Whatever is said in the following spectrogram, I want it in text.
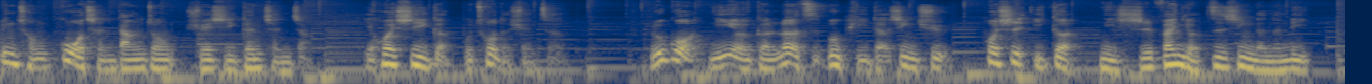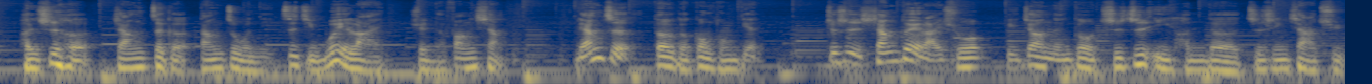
并从过程当中学习跟成长，也会是一个不错的选择。如果你有一个乐此不疲的兴趣，或是一个你十分有自信的能力，很适合将这个当做你自己未来选的方向。两者都有个共同点，就是相对来说比较能够持之以恒的执行下去。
